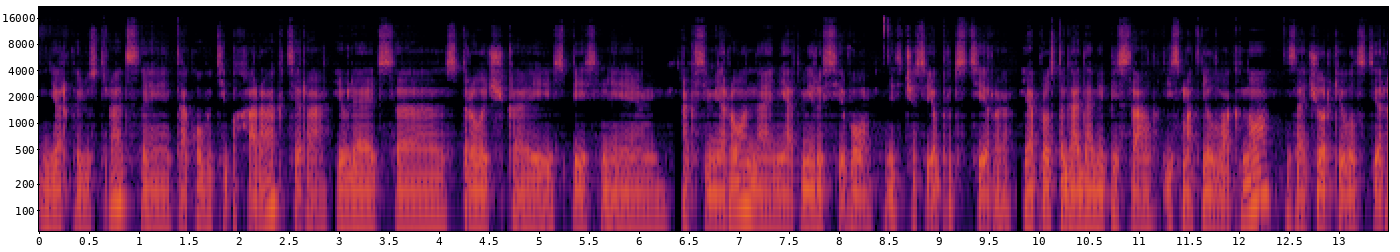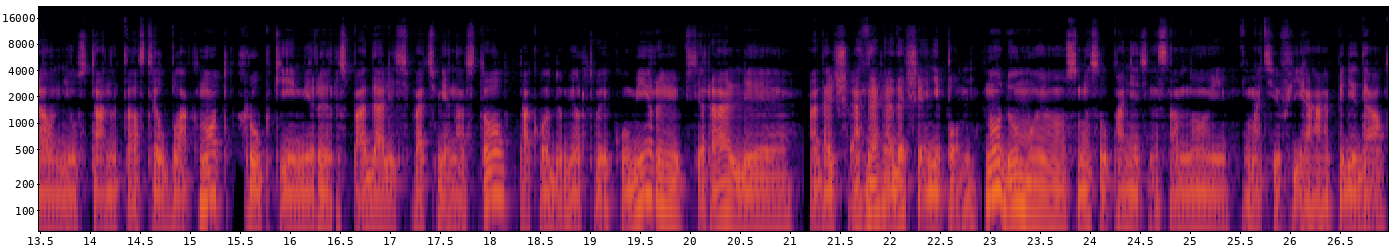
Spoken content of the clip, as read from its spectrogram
яркой иллюстрацией такого типа характера является строчка из песни Оксимирона «Не от мира сего». Я сейчас ее процитирую. «Я просто годами писал и смотрел в окно, зачеркивал, стирал неустанно толстел блокнот, хрупкие миры распадались во тьме на стол, по коду мертвые кумиры взирали а дальше, а дальше, а дальше я не помню. Но, думаю, смысл понятен, основной мотив я передал.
